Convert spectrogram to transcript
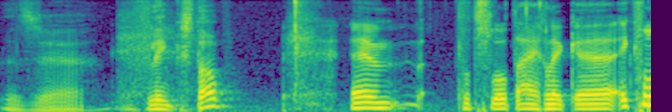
dat is eh, een flinke stap. Ehm, tot slot eigenlijk, eh, ik vond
